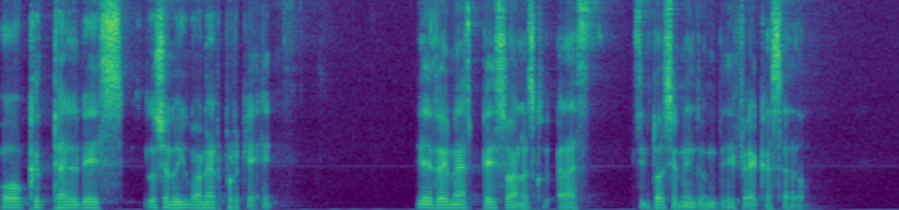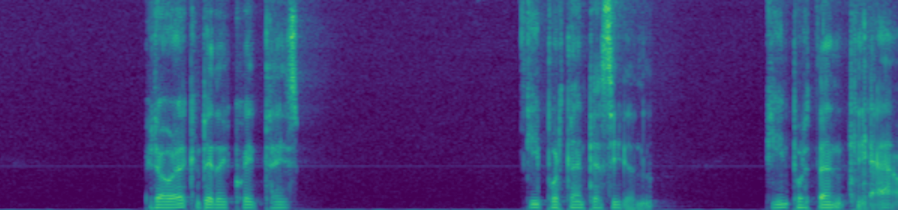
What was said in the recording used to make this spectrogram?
O que tal vez lo suelo ignorar porque le doy más peso a las, a situaciones donde he fracasado. Pero ahora que me doy cuenta es qué importante ha sido, ¿no? Qué importante, ah,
